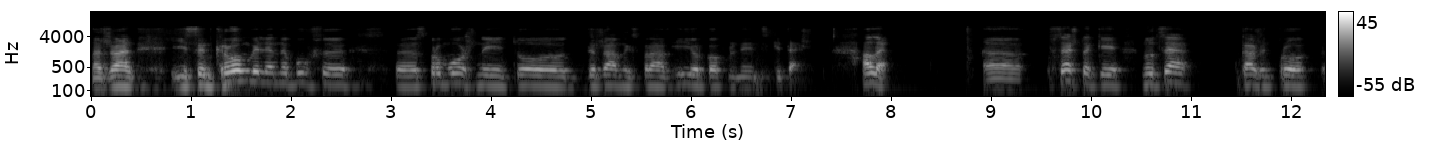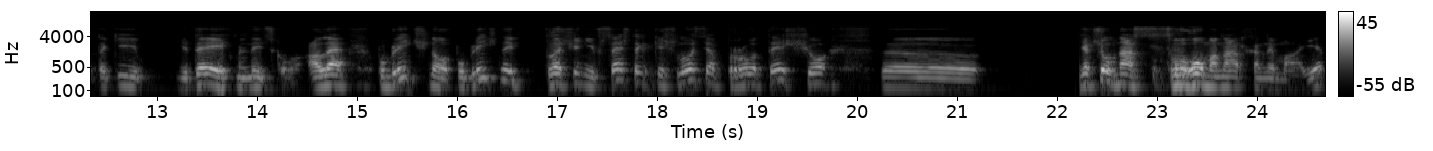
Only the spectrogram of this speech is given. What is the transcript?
На жаль, і син Кромвеля не був е, е, спроможний до державних справ, і Юрко Хмельницький теж. Але е, все ж таки, ну це кажуть про такі ідеї Хмельницького, але публічно в публічній площині все ж таки йшлося про те, що е, якщо в нас свого монарха немає,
